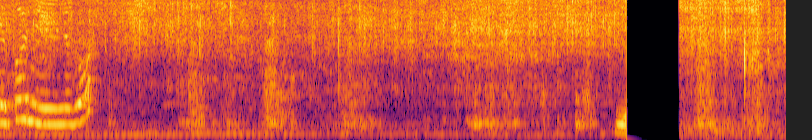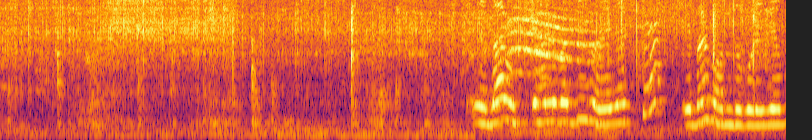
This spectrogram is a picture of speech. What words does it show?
এরপর নিয়ে নেব। এবার উচ্চ আলু হয়ে গেছে এবার বন্ধ করে দেব।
